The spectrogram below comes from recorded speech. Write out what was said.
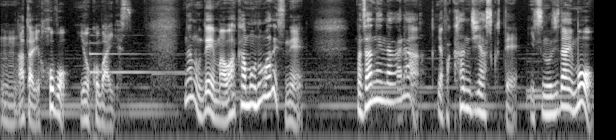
うん、あたりほぼ横ばいです。なので、まあ、若者はですね、まあ、残念ながらやっぱ感じやすくていつの時代も、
